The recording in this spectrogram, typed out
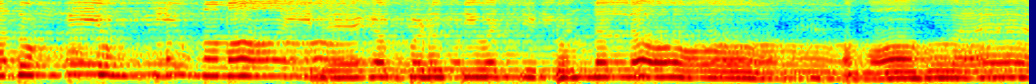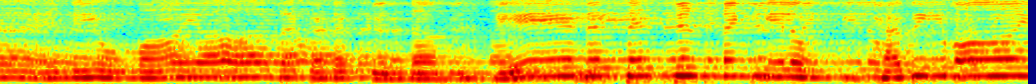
അതൊക്കെയും ക്ലിപ്തമായി രേഖപ്പെടുത്തി വച്ചിട്ടുണ്ടല്ലോ. അമ്മാഹുവേ ഇനിയും മായാതെ കിടക്കുന്ന ഏത് തെറ്റുണ്ടെങ്കിലും ഹബീബായ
